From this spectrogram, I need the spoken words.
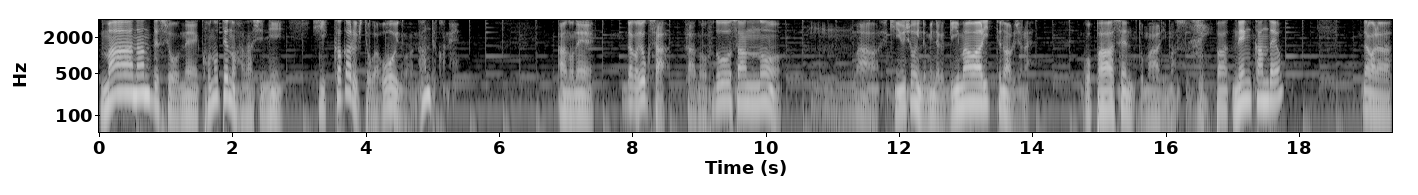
まあなんでしょうね。この手の話に引っかかる人が多いのはなんでかね。あのねだからよくさあの不動産のうんまあ金融商品でもいいんだけど利回りってのあるじゃない。5%回ります、はい。10%年間だよだから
